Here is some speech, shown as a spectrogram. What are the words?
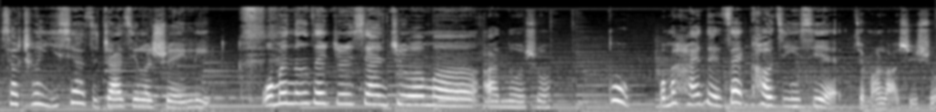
校车一下子扎进了水里。我们能在这儿下车吗？阿诺说。不，我们还得再靠近些。卷毛老师说。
